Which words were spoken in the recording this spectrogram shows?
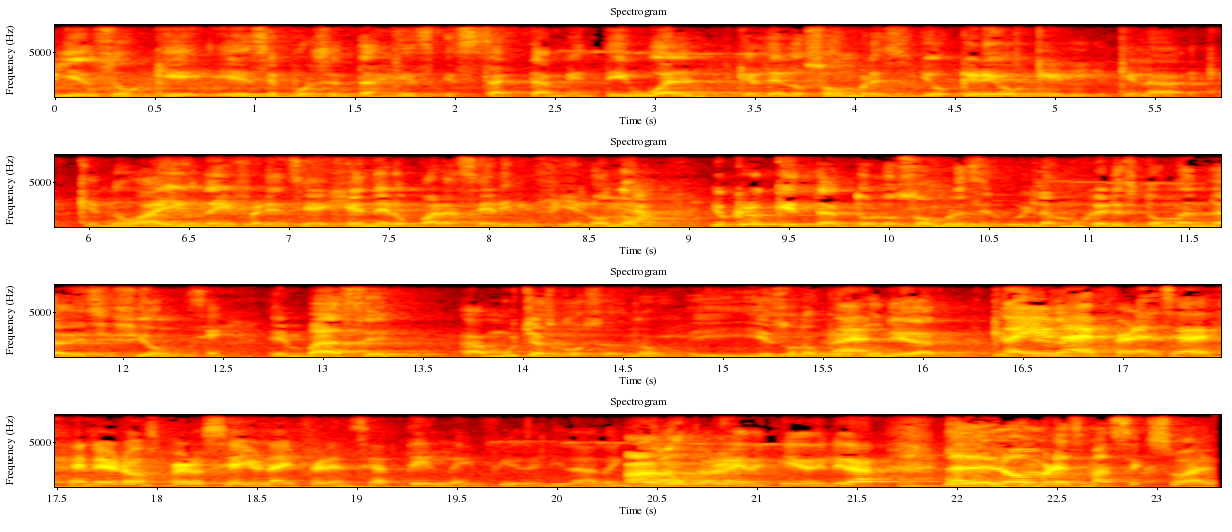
pienso que ese porcentaje es exactamente igual que el de los hombres. Yo creo que, que, la- que no hay una diferencia de género para ser infiel o no. No. Yo creo que tanto los hombres y las mujeres toman la decisión Sí. en base a muchas cosas, ¿no? Y, y es una No oportunidad. que No hay da. una diferencia de géneros, pero sí hay una diferencia de la infidelidad. En Ah, no, cuanto a la eh, infidelidad. ¿y La del hombre es más sexual.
